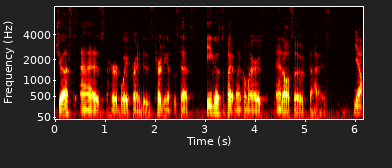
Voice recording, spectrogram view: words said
just as her boyfriend is charging up the steps. He goes to fight Michael Myers and also dies. Yeah.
